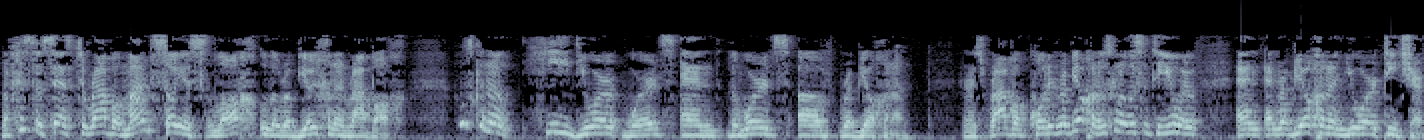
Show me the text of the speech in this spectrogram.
Rav Chisda says to Rabbo, Man soyes loch ula Rabbi Yochanan raboch. Who's going to heed your words and the words of Rabbi Yochanan? Rabbo quoted Rabbi Yochanan. Who's going to listen to you and, and Rabbi Yochanan, your teacher?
